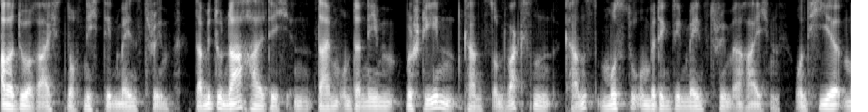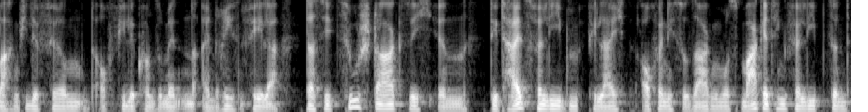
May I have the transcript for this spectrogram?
aber du erreichst noch nicht den Mainstream. Damit du nachhaltig in deinem Unternehmen bestehen kannst und wachsen kannst, musst du unbedingt den Mainstream erreichen. Und hier machen viele Firmen und auch viele Konsumenten einen Riesenfehler, dass sie zu stark sich in Details verlieben, vielleicht auch wenn ich so sagen muss, Marketing verliebt sind.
